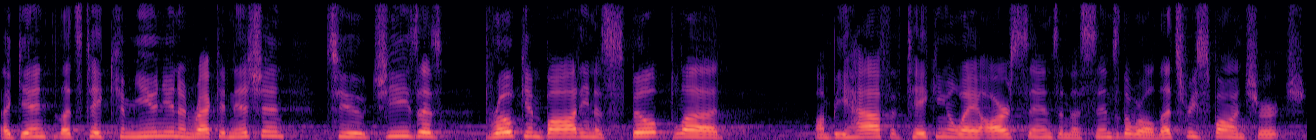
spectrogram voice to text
Again, let's take communion and recognition to Jesus' broken body and his spilt blood on behalf of taking away our sins and the sins of the world. Let's respond, church.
